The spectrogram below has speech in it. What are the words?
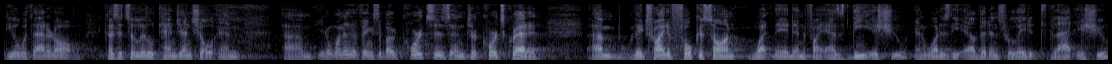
deal with that at all because it's a little tangential. And, um, you know, one of the things about courts is, and to court's credit, um, they try to focus on what they identify as the issue and what is the evidence related to that issue.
